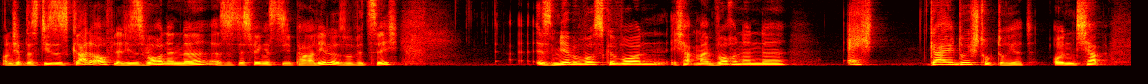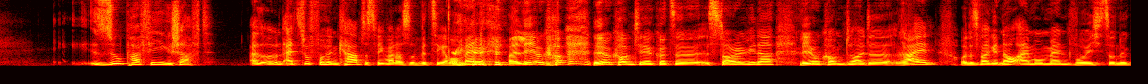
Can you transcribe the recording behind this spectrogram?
Und ich habe das dieses gerade auch wieder, dieses Wochenende, es ist, deswegen ist die Parallele so witzig, ist mir bewusst geworden, ich habe mein Wochenende echt geil durchstrukturiert und ich habe super viel geschafft. Also, und als du vorhin kamst, deswegen war das so ein witziger Moment, weil Leo, Leo kommt hier, kurze Story wieder. Leo kommt heute rein und es war genau ein Moment, wo ich so eine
